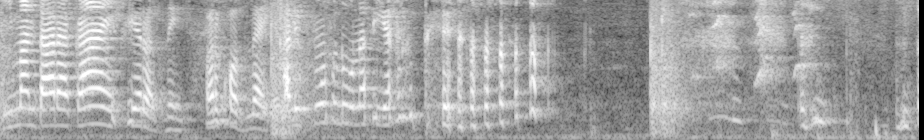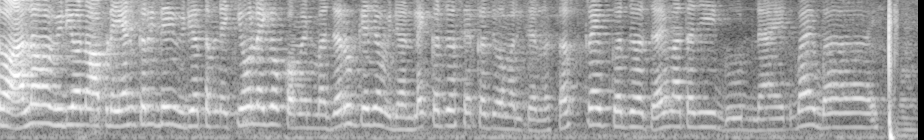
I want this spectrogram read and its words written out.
ઈમાન તારા કાંઈ ફેર જ નહીં સરખો જ લાય. ખાલી પૂંસડું નથી એટલું જ તે હાલો વિડીયોનો આપણે એન્ડ કરી દઈએ. વીડિયો તમને કેવો લાગ્યો કોમેન્ટમાં જરૂર કહેજો. વિડીયોને લાઈક કરજો શેર કરજો, અમારી ચેનલ સબસ્ક્રાઈબ કરજો. જય Mataji. Good night bye bye.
